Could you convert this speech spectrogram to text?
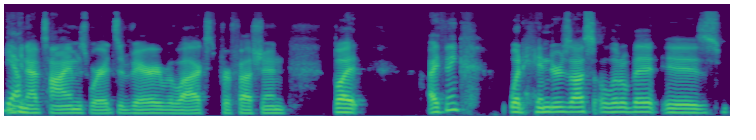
you can have times where it's a very relaxed profession but i think what hinders us a little bit is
